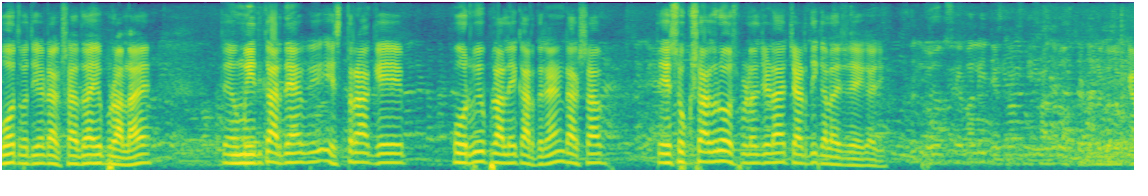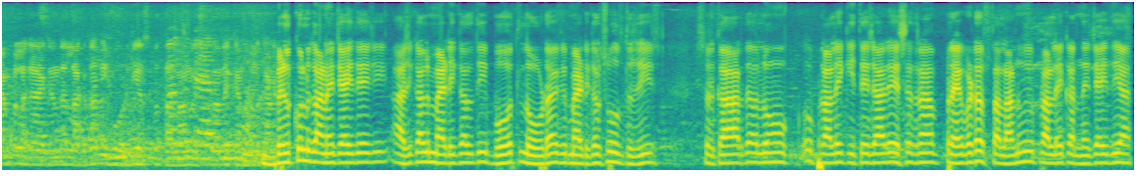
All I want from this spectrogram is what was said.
ਬਹੁਤ ਵਧੀਆ ਡਾਕਟਰ ਸਾਹਿਬ ਦਾ ਇਹ ਉਪਰਾਲਾ ਹੈ ਤੇ ਉਮੀਦ ਕਰਦੇ ਹਾਂ ਵੀ ਇਸ ਤਰ੍ਹਾਂ ਅੱਗੇ ਹੋਰ ਵੀ ਉਪਰਾਲੇ ਕਰਦੇ ਰਹਿਣ ਡਾਕਟਰ ਸਾਹਿਬ ਤੇ ਸੁਖ ਸਾਗਰ ਹਸਪੀਟਲ ਜਿਹੜਾ ਚੜ੍ਹਦੀ ਕਲਾ 'ਚ ਰਹੇਗਾ ਜੀ। ਲੋਕ ਸੇਵਾ ਲਈ ਜਿਸ ਤਰ੍ਹਾਂ ਸੁਖਸਾਗਰ ਹਸਪੀਟਲ ਦੇ ਵੱਲੋਂ ਕੈਂਪ ਲਗਾਇਆ ਜਾਂਦਾ ਲੱਗਦਾ ਵੀ ਹੋਰ ਵੀ ਹਸਪਤਾਲਾਂ ਨੂੰ ਇਸ ਤਰ੍ਹਾਂ ਦੇ ਕੈਂਪ ਲਗਾਉਣੇ। ਬਿਲਕੁਲ ਲਗਾਉਣੇ ਚਾਹੀਦੇ ਜੀ। ਅੱਜ ਕੱਲ ਮੈਡੀਕਲ ਦੀ ਬਹੁਤ ਲੋੜ ਹੈ ਕਿ ਮੈਡੀਕਲ ਸਹੂਲਤ ਦੀ ਸਰਕਾਰ ਦੇ ਵੱਲੋਂ ਉਪਰਾਲੇ ਕੀਤੇ ਜਾ ਰਹੇ, ਇਸੇ ਤਰ੍ਹਾਂ ਪ੍ਰਾਈਵੇਟ ਹਸਪਤਾਲਾਂ ਨੂੰ ਵੀ ਉਪਰਾਲੇ ਕਰਨੇ ਚਾਹੀਦੇ ਆ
